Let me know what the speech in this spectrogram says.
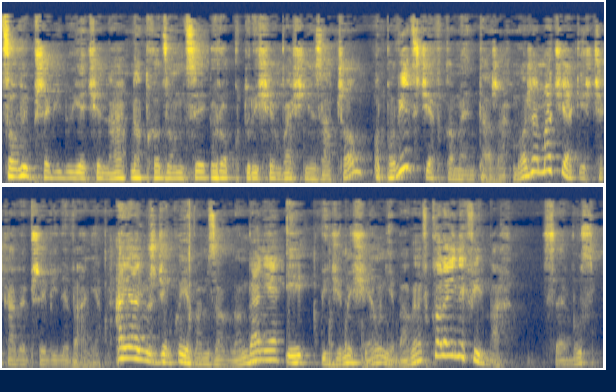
co Wy przewidujecie na nadchodzący rok, który się właśnie zaczął? Opowiedzcie w komentarzach. Może macie jakieś ciekawe przewidywania. A ja już dziękuję Wam za oglądanie i widzimy się niebawem w kolejnych filmach. Serwus.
